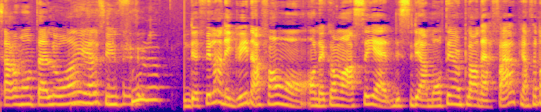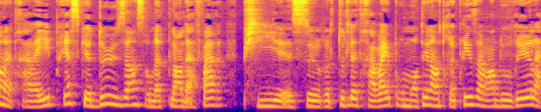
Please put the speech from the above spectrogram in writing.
ça remonte à loin, hein, c'est fou là. De fil en aiguille, dans le fond, on, a commencé à décider à monter un plan d'affaires. Puis en fait, on a travaillé presque deux ans sur notre plan d'affaires, puis euh, sur tout le travail pour monter l'entreprise avant d'ouvrir la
